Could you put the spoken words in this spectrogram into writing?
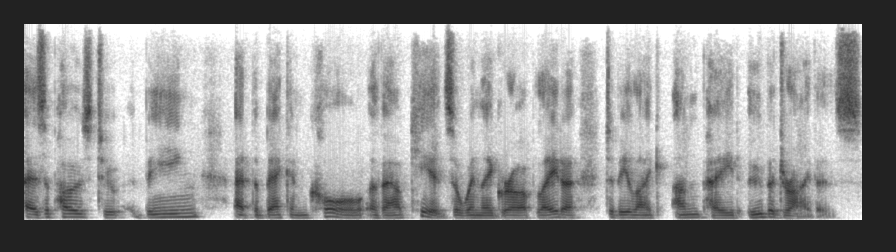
as opposed to being at the beck and call of our kids, or when they grow up later, to be like unpaid Uber drivers,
